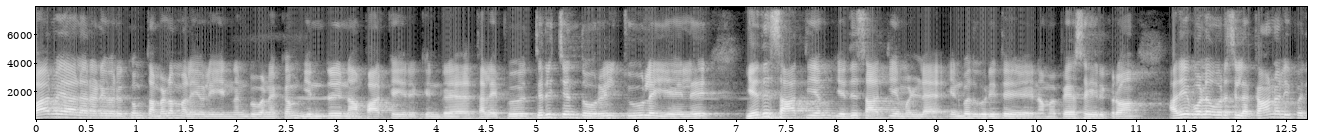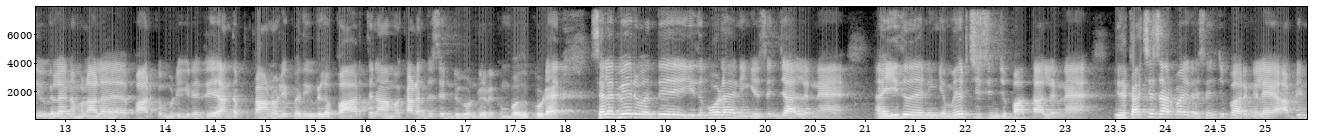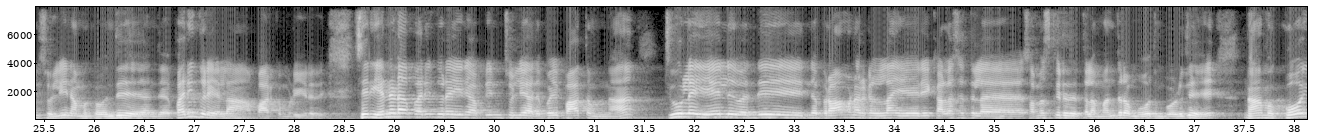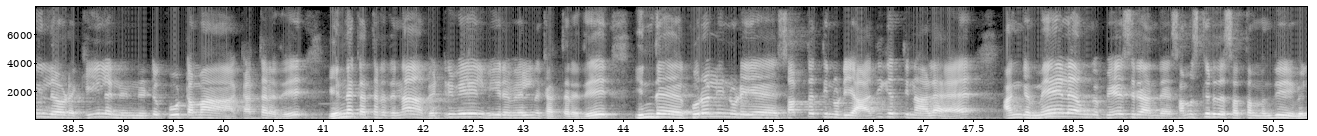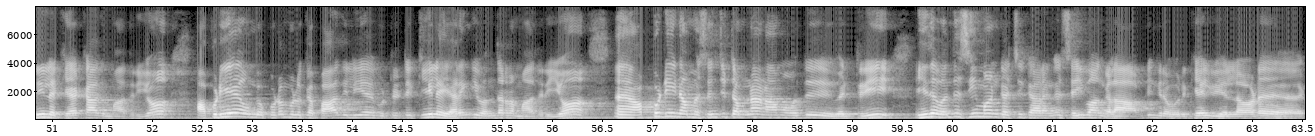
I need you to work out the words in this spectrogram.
பார்வையாளர் அனைவருக்கும் தமிழம் மலையொலியின் அன்பு வணக்கம். இன்று நாம் பார்க்க இருக்கின்ற தலைப்பு திருச்செந்தூரில் ஜூலை ஏழு எது சாத்தியம் எது சாத்தியமல்ல என்பது குறித்து நம்ம பேச இருக்கிறோம். அதே போல் ஒரு சில காணொலி பதிவுகளை நம்மளால் பார்க்க முடிகிறது. அந்த காணொளி பதிவுகளை பார்த்து நாம் கடந்து சென்று கொண்டு இருக்கும்போது கூட சில பேர் வந்து இது போல் நீங்கள் செஞ்சால் என்ன? இது நீங்கள் முயற்சி செஞ்சு பார்த்தால் என்ன? இது கட்சி சார்பாக இதை செஞ்சு பாருங்களே அப்படின்னு சொல்லி நமக்கு வந்து அந்த பரிந்துரையெல்லாம் பார்க்க முடிகிறது. சரி என்னடா பரிந்துரை அப்படின்னு சொல்லி அதை போய் பார்த்தோம்னா ஜூலை ஏழு வந்து இந்த பிராமணர்கள்லாம் ஏறி கலசத்தில் சமஸ்கிருதத்தில் மந்திரம் ஓதும் பொழுது நாம் கோயிலோட கீழே நின்றுட்டு கூட்டமாக கத்துறது. என்ன கத்துறதுன்னா வெற்றிவேல் வீரவேல்னு கத்துறது. இந்த குரலினுடைய சப்தத்தினுடைய அதிகத்தினால அங்கே மேலே அவங்க பேசுகிற அந்த சமஸ்கிருத சத்தம் வந்து வெளியில் கேட்காத மாதிரியும் அப்படியே அவங்க குடம்புழுக்க பாதிலேயே விட்டுட்டு கீழே இறங்கி வந்துடுற மாதிரியும் அப்படி நம்ம செஞ்சிட்டோம்னா நாம் வந்து வெற்றி. இதை வந்து சீமான் கட்சிக்காரங்க செய்வாங்க. செய்வாங்களா அப்படிங்கிற ஒரு கேள்வி எல்லாரோட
